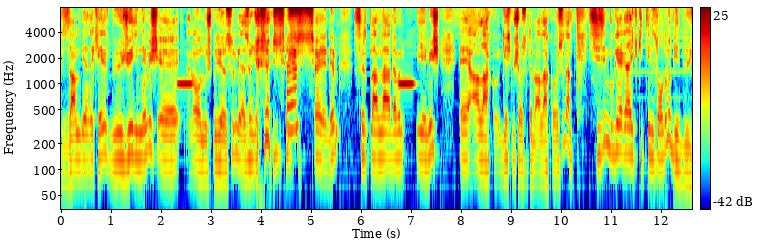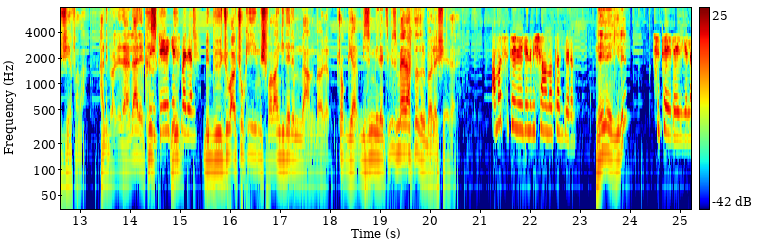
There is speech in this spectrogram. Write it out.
Zambiya'daki herif büyücüyü dinlemiş. Ee, ne olmuş biliyorsun. Biraz önce sö- söyledim. Sırtlanlı adamın yemiş. Ee, Allah geçmiş olsun tabii Allah korusun da. Sizin bugüne kadar hiç gittiğiniz oldu mu bir büyücüye falan? Hani böyle derler ya kız Büyücüye bir, gitmedim. bir büyücü var çok iyiymiş falan gidelim yani böyle. Çok ya, bizim milletimiz meraklıdır böyle şeylere. Ama siteyle ilgili bir şey anlatabilirim. Neyle ilgili? Siteyle ilgili.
